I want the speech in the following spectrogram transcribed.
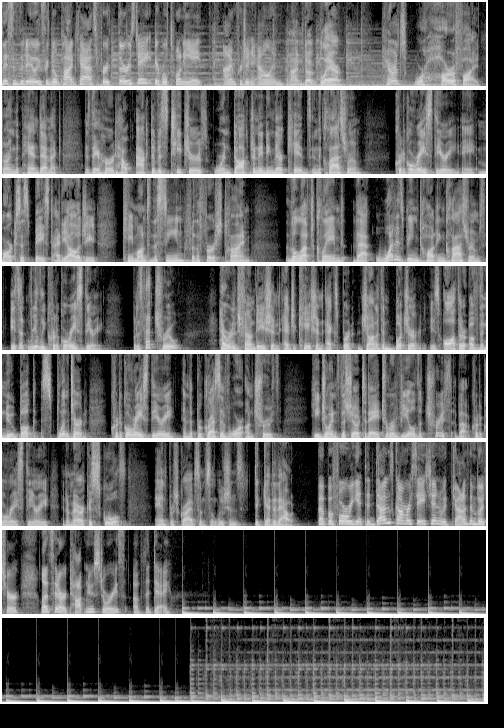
This is the Daily Signal podcast for Thursday, April 28th. I'm Virginia Allen. And I'm Doug Blair. Parents were horrified during the pandemic as they heard how activist teachers were indoctrinating their kids in the classroom. Critical race theory, a Marxist based ideology, came onto the scene for the first time. The left claimed that what is being taught in classrooms isn't really critical race theory. But is that true? Heritage Foundation education expert Jonathan Butcher is author of the new book, Splintered Critical Race Theory and the Progressive War on Truth. He joins the show today to reveal the truth about critical race theory in America's schools and prescribe some solutions to get it out. But before we get to Doug's conversation with Jonathan Butcher, let's hit our top news stories of the day.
